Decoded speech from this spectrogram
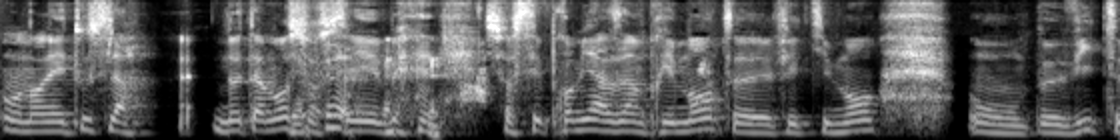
On en est tous là, notamment sur ces sur ces premières imprimantes. effectivement, on peut vite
